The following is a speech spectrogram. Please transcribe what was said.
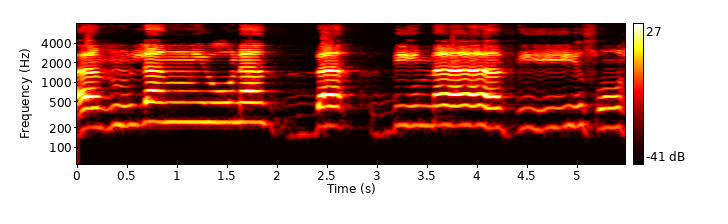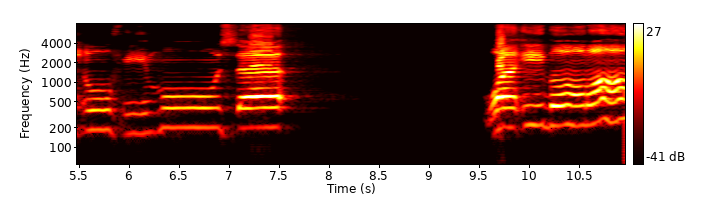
أم لم ينبأ بما في صحف موسى وإبراهيم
